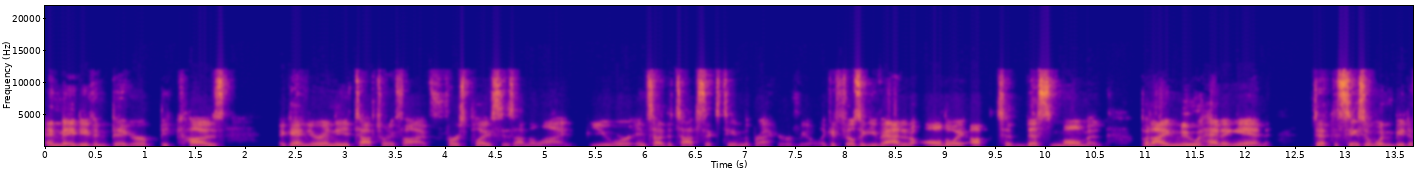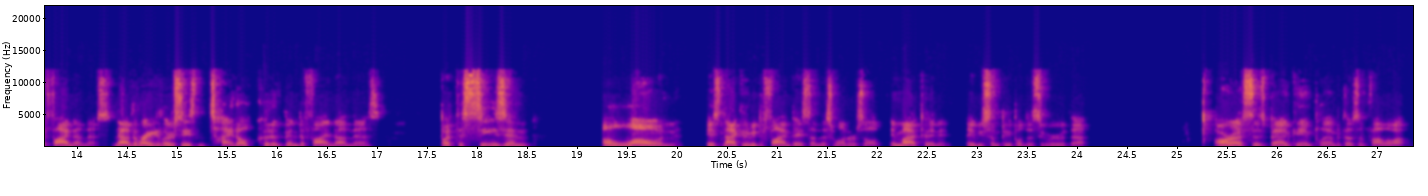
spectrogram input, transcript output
and maybe even bigger because – again, you're in the top 25. First place is on the line. You were inside the top 16 in the bracket reveal. Like it feels like you've added all the way up to this moment. But I knew heading in that the season wouldn't be defined on this. Now, the regular season title could have been defined on this, but the season alone is not going to be defined based on this one result, in my opinion. Maybe some people disagree with that. RS is bad game plan, but doesn't follow up.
